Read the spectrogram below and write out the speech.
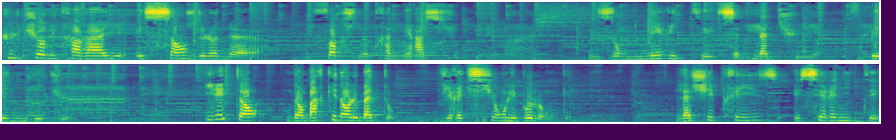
Culture du travail et sens de l'honneur force notre admiration. Ils ont mérité cette nature bénie des dieux. Il est temps d'embarquer dans le bateau, direction les Bolongues. Lâcher prise et sérénité.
